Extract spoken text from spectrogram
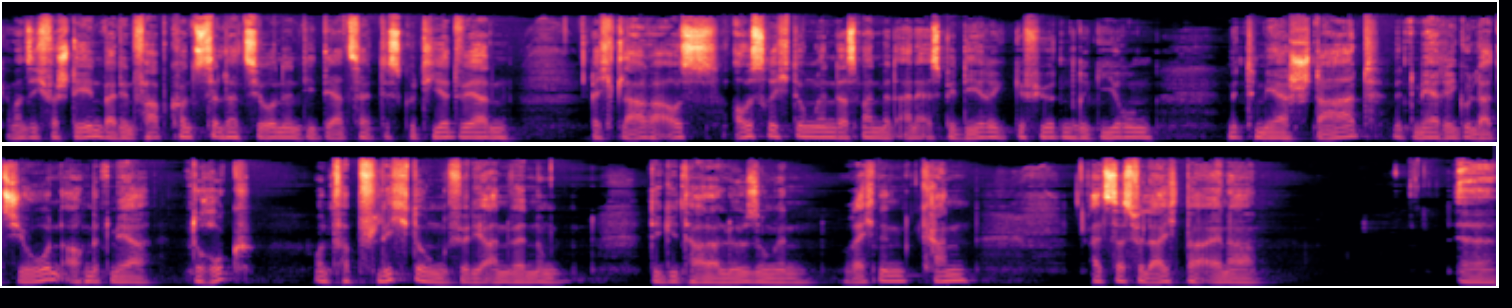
kann man sich verstehen, bei den Farbkonstellationen, die derzeit diskutiert werden, recht klare Aus Ausrichtungen, dass man mit einer SPD geführten Regierung mit mehr Staat, mit mehr Regulation, auch mit mehr Druck und Verpflichtung für die Anwendung digitaler Lösungen rechnen kann, als das vielleicht bei einer äh,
